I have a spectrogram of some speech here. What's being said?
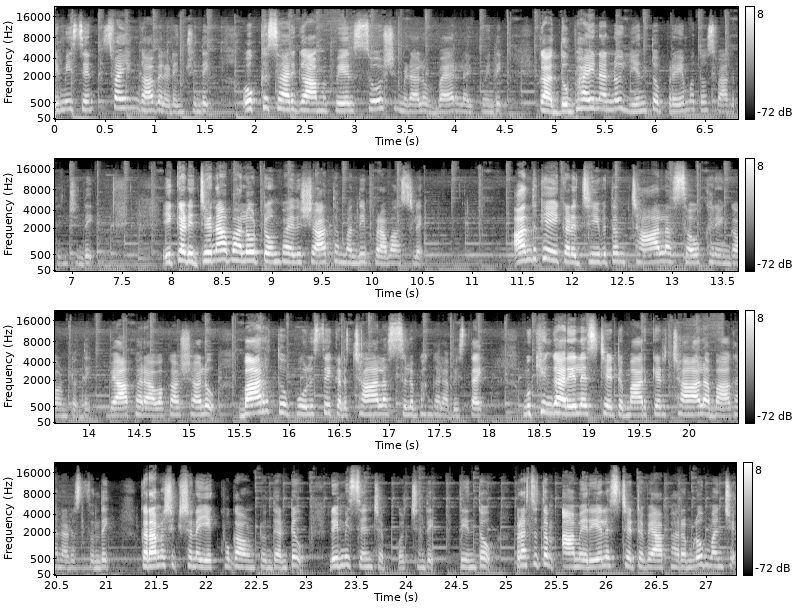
రిమిసెన్ స్వయంగా వెల్లడించింది. ఒక్కసారిగా ఆమె పేరు సోషల్ మీడియాలో వైరల్ అయిపోయింది. ఇక దుబాయ్ నన్ను ఎంతో ప్రేమతో స్వాగతించింది. ఇక్కడి జనాభాలో తొంభై ఐదు శాతం మంది ప్రవాసులే. అందుకే ఇక్కడ జీవితం చాలా సౌకర్యంగా ఉంటుంది. వ్యాపార అవకాశాలు భారత్తో పోలిస్తే ఇక్కడ చాలా సులభంగా లభిస్తాయి. ముఖ్యంగా రియల్ ఎస్టేట్ మార్కెట్ చాలా బాగా నడుస్తుంది. క్రమశిక్షణ ఎక్కువగా ఉంటుంది అంటూ రిమిసెన్ చెప్పుకొచ్చింది. దీంతో ప్రస్తుతం ఆమె రియల్ ఎస్టేట్ వ్యాపారంలో మంచి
